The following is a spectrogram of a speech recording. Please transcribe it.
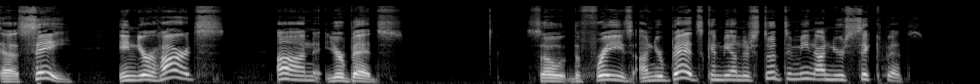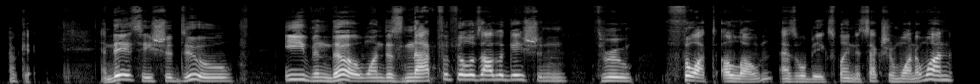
Uh, say in your hearts on your beds. So the phrase on your beds can be understood to mean on your sick beds. Okay. And this he should do even though one does not fulfill his obligation through thought alone, as will be explained in section 101,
